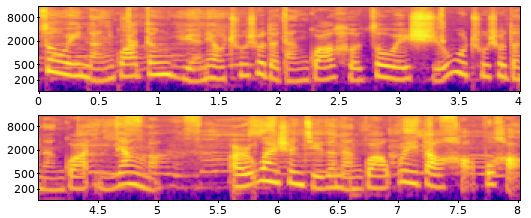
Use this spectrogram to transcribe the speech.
作为南瓜灯原料出售的南瓜和作为食物出售的南瓜一样吗？而万圣节的南瓜味道好不好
